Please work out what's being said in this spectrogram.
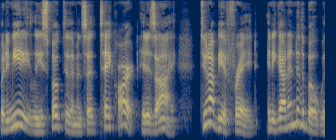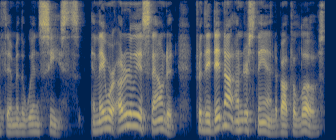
But immediately he spoke to them and said, Take heart, it is I. Do not be afraid. And he got into the boat with them, and the wind ceased. And they were utterly astounded, for they did not understand about the loaves,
